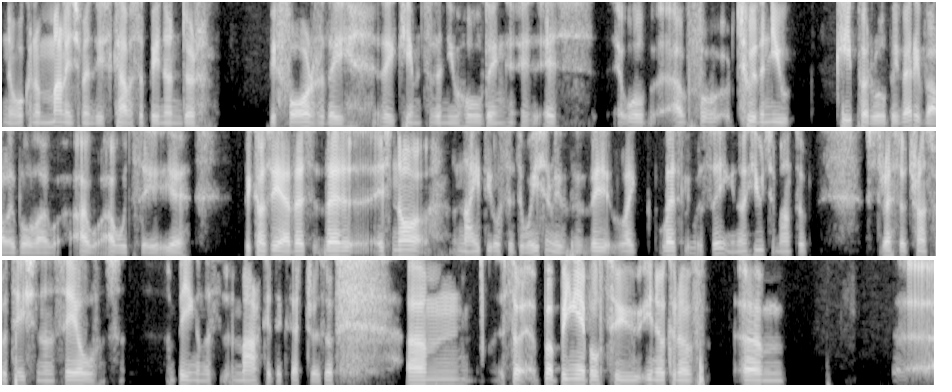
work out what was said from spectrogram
you know, what kind of management these calves have been under before they they came to the new holding is, is it will uh, for, to the new keeper will be very valuable. I, I, I would say, yeah, because yeah, there's there it's not an ideal situation. They like Lesley was saying, you know, huge amounts of stress of transportation and sales being in the market, etc. So, um, so but being able to you know kind of um, uh,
